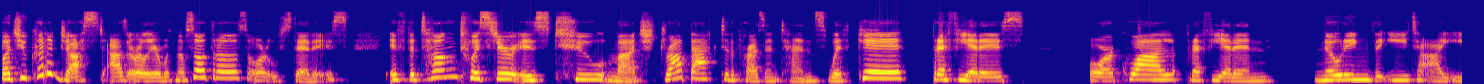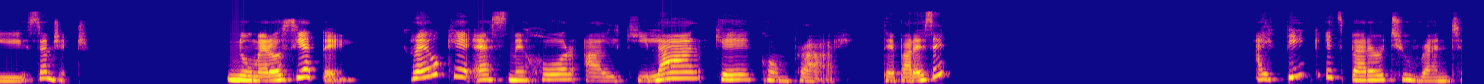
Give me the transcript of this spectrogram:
But you could adjust as earlier with nosotros or ustedes. If the tongue twister is too much, drop back to the present tense with que prefieres or cuál prefieren, noting the E to IE stem change. Número siete. Creo que es mejor alquilar que comprar. ¿Te parece? I think it's better to rent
